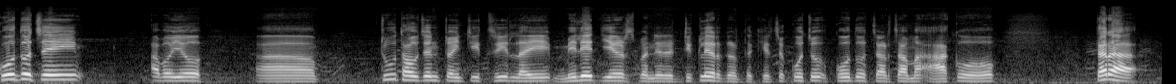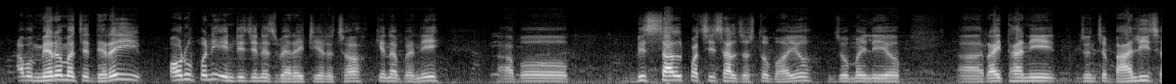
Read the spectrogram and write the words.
कोदो चाहिँ अब यो टु थाउजन्ड ट्वेन्टी थ्रीलाई मिलेट इयर्स भनेर डिक्लेयर गर्दाखेरि चाहिँ कोचो कोदो चर्चामा आएको हो। तर अब मेरोमा चाहिँ धेरै अरू पनि इन्डिजिनियस भेराइटीहरू छ किनभने अब बिस साल पच्चिस साल जस्तो भयो जो मैले यो राइथानी जुन चाहिँ बाली छ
